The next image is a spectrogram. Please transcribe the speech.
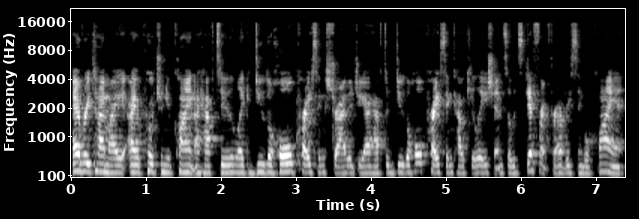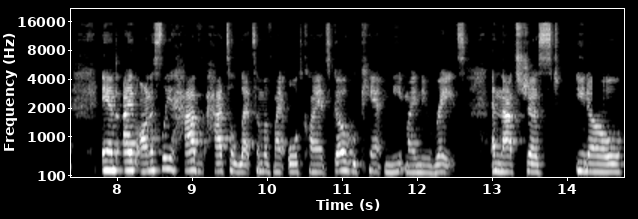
every time I, I approach a new client, I have to like do the whole pricing strategy. I have to do the whole pricing calculation. So it's different for every single client. And I've honestly have had to let some of my old clients go who can't meet my new rates. And that's just, you know,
